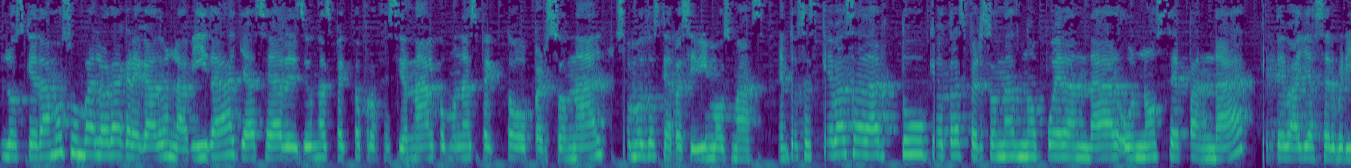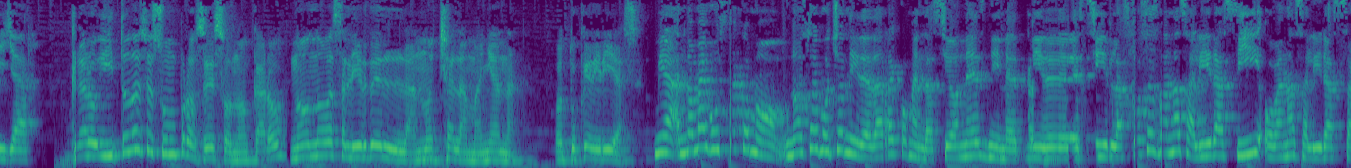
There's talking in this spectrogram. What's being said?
los que damos un valor agregado en la vida, ya sea desde un aspecto profesional como un aspecto personal, somos los que recibimos más. Entonces, ¿qué vas a dar tú que otras personas no puedan dar o no sepan dar que te vaya a hacer brillar? Claro, y todo eso es un proceso, ¿no, Caro? No, no va a salir de la noche a la mañana. ¿O tú qué dirías? Mira, no me gusta como, no soy mucho ni de dar recomendaciones, ni de, ni de decir las cosas van a salir así o van a salir así,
